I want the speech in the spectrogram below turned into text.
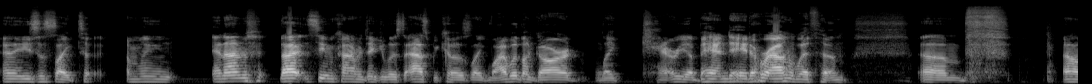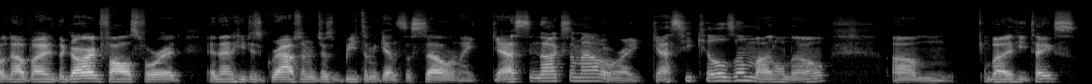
And he's just like, I mean, and I'm that seemed kind of ridiculous to ask because like, why would the guard like carry a band aid around with him? Um, I don't know, but the guard falls for it, and then he just grabs him and just beats him against the cell, and I guess he knocks him out, or I guess he kills him. I don't know. Um, but he takes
